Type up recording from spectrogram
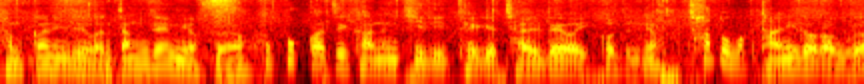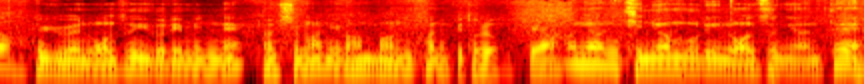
잠깐이지만 짱잼이었어요. 폭포까지 가는 길이 되게 잘 되어 있거든요. 차도 막 다니더라고요. 여기 웬 원숭이 그림이 있네? 잠시만 이거 한번 번역기 돌려볼게요. 천연 기념물인 원숭이한테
